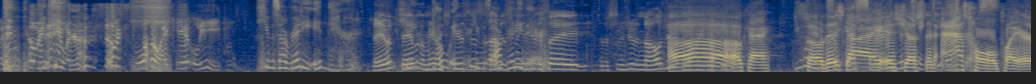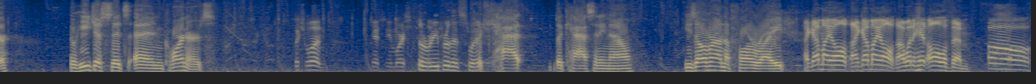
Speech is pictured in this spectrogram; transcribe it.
I didn't go in anywhere. I'm so slow. I can't leave. He was already in there. David, He David, I'm hearing go in there. excuses. He was I just already need you there. to say, I just need you to acknowledge it. Oh, then okay. You So this say, "Yes, guy sir, is you're just an asshole gross." player. So he just sits in corners. Which one? You have to be more specific. The Reaper that switched. The cat, the Cassidy now. He's over on the far right. I got my alt. I got my alt. I want to hit all of them. Oh,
